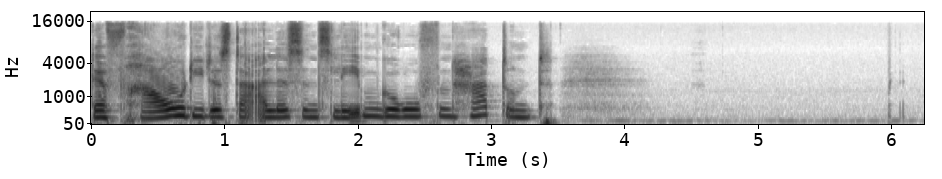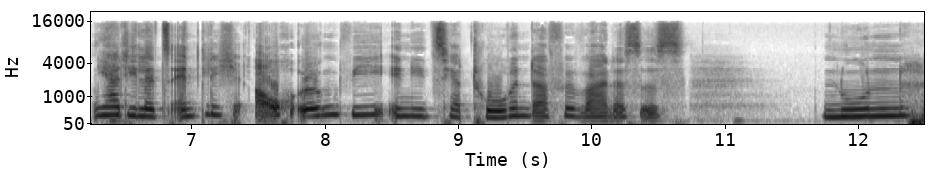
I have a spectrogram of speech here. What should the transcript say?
der Frau, die das da alles ins Leben gerufen hat und ja, die letztendlich auch irgendwie Initiatorin dafür war, dass es nun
